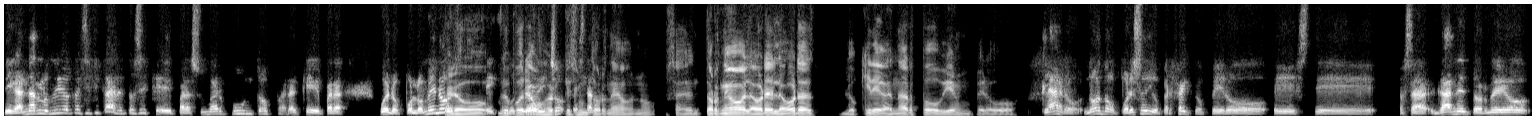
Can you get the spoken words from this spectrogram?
de ganarlo no iba a clasificar. Entonces, que para sumar puntos, ¿para qué? Para, bueno, por lo menos... pero eh, lo podríamos ver que es un torneo, ¿no? O sea, el torneo a la hora de la hora lo quiere ganar todo bien, pero Claro, no, no, por eso digo perfecto, pero este, o sea, gana el torneo,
